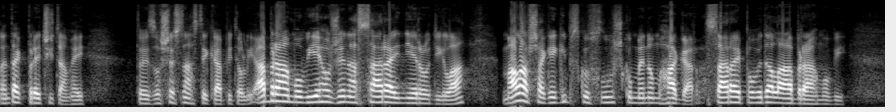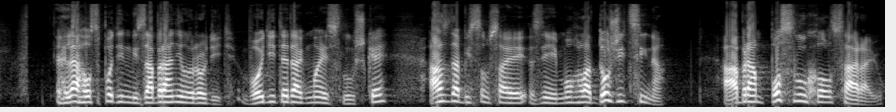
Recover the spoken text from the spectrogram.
len tak prečítam. Hej. To je zo 16. kapitoly. Abrahamovi jeho žena Saraj nerodila, mala však egyptskú slúžku menom Hagar. Saraj povedala Abrahamovi, hľa, hospodin mi zabránil rodiť. Vojdi teda k mojej slúžke, a zda by som sa z nej mohla dožiť syna. A Abraham poslúchol Sáraju.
